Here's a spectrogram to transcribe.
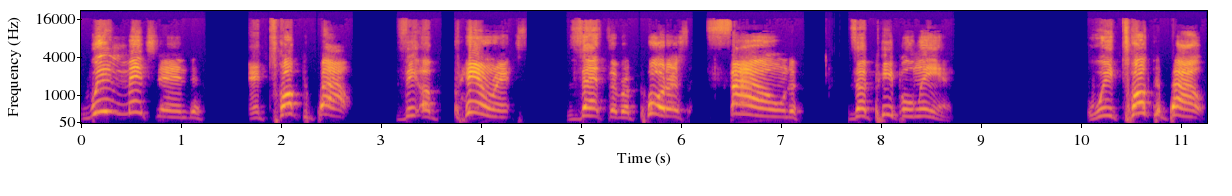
we mentioned and talked about the appearance that the reporters found the people in. We talked about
